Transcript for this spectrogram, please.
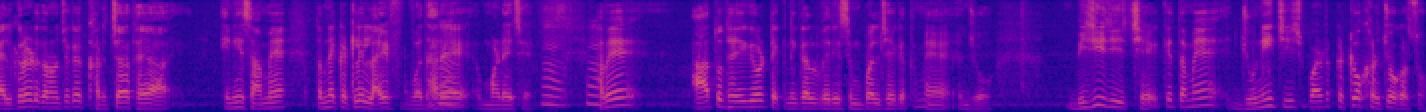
કેલ્ક્યુલેટ કરવાનું છે કે ખર્ચા થયા એની સામે તમને કેટલી લાઈફ વધારે મળે છે. હવે આ તો થઈ ગયો ટેકનિકલ વેરી સિમ્પલ છે કે તમે જો બીજી ચીજ છે કે તમે જૂની ચીજ પર કેટલો ખર્ચો કરશો.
